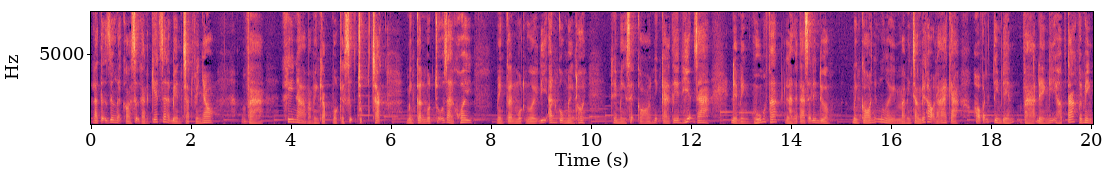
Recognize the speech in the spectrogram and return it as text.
là tự dưng lại có sự gắn kết rất là bền chặt với nhau. Và khi nào mà mình gặp một cái sự trục trặc, mình cần một chỗ giải khuây, mình cần một người đi ăn cùng mình thôi, thì mình sẽ có những cái tên hiện ra để mình hú một phát là người ta sẽ lên đường mình có những người mà mình chẳng biết họ là ai cả. Họ vẫn tìm đến và đề nghị hợp tác với mình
